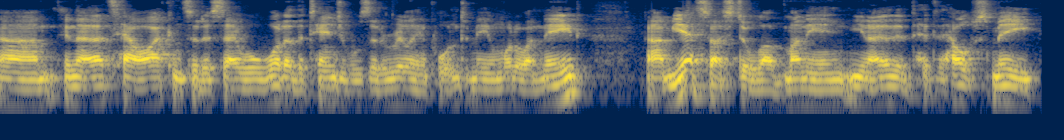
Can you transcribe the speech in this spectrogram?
um, you know, that's how I can sort of say, well, what are the tangibles that are really important to me, and what do I need? Um, yes, I still love money, and you know, it, it helps me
